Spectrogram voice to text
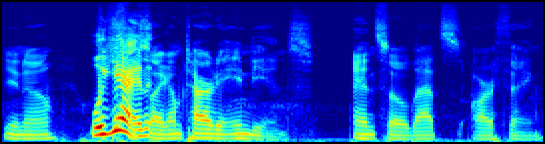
You know, well, yeah, it's and like I'm tired of Indians, and so that's our thing.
